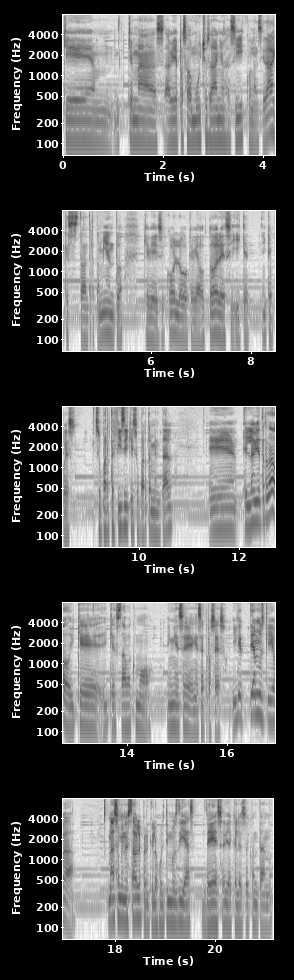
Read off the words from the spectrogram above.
que, mm, que más había pasado muchos años así con la ansiedad, que estaba en tratamiento, que había psicólogo, que había doctores y, que, y que pues su parte física y su parte mental eh, él la había tratado y que, y que estaba como en ese, en ese proceso. Y que digamos que iba más o menos estable, pero que los últimos días de ese día que le estoy contando,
